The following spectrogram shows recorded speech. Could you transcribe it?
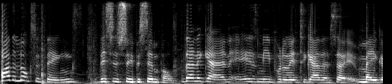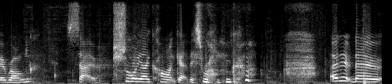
By the looks of things, this is super simple. Then again, it is me putting it together so it may go wrong. So, surely I can't get this wrong. I don't know.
